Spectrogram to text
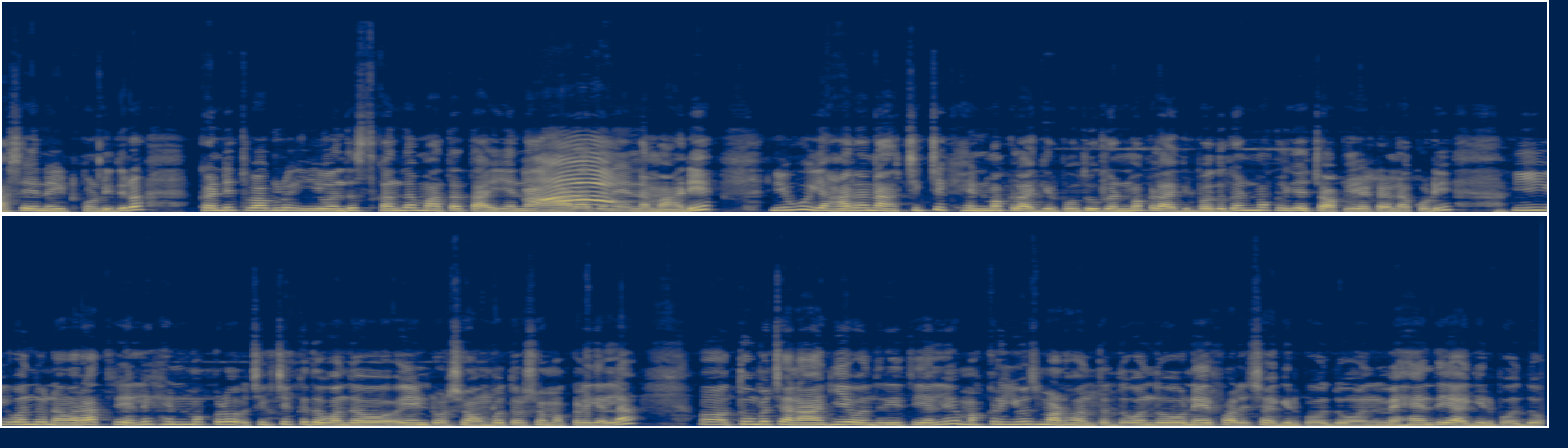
ಆಸೆಯನ್ನು ಇಟ್ಕೊಂಡಿದ್ದೀರೋ ಖಂಡಿತವಾಗ್ಲೂ ಈ ಒಂದು ಸ್ಕಂದ ಮಾತಾ ತಾಯಿಯನ್ನು ಆರಾಧನೆಯನ್ನು ಮಾಡಿ ನೀವು ಯಾರನ್ನ ಚಿಕ್ಕ ಚಿಕ್ಕ ಹೆಣ್ಮಕ್ಳಾಗಿರ್ಬೋದು ಗಂಡು ಮಕ್ಕಳಾಗಿರ್ಬೋದು ಗಂಡು ಮಕ್ಕಳಿಗೆ ಚಾಕ್ಲೇಟನ್ನು ಕೊಡಿ. ಈ ಒಂದು ನವರಾತ್ರಿಯಲ್ಲಿ ಹೆಣ್ಮಕ್ಳು ಚಿಕ್ಕ ಚಿಕ್ಕದ ಒಂದು ಎಂಟು ವರ್ಷ, ಒಂಬತ್ತು ವರ್ಷ ಮಕ್ಕಳಿಗೆಲ್ಲ ತುಂಬ ಚೆನ್ನಾಗಿ ಒಂದು ರೀತಿಯಲ್ಲಿ ಮಕ್ಕಳು ಯೂಸ್ ಮಾಡುವಂಥದ್ದು. ಒಂದು ನೇರ್ ಪಾಲಿಶ್ ಆಗಿರ್ಬೋದು, ಒಂದು ಮೆಹೆಂದಿ ಆಗಿರ್ಬೋದು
